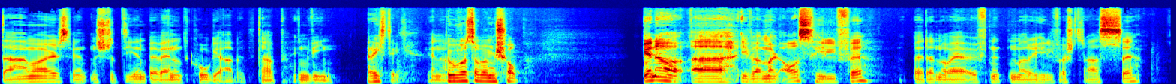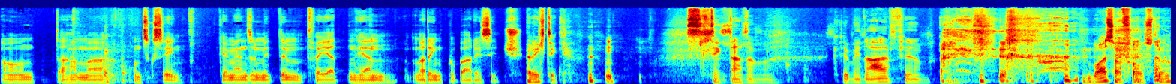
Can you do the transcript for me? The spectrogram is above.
damals während dem Studieren bei Wein und Co. gearbeitet habe in Wien. Richtig. Genau. Du warst aber im Shop. Genau, äh, ich war mal Aushilfe bei der neu eröffneten Marie-Hilfer-Straße und da haben wir uns gesehen, gemeinsam mit dem verehrten Herrn Marinko Barisic. Richtig. Das klingt nach einem Kriminalfilm. Fast, ne?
